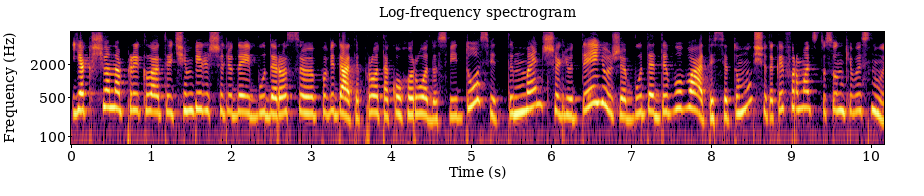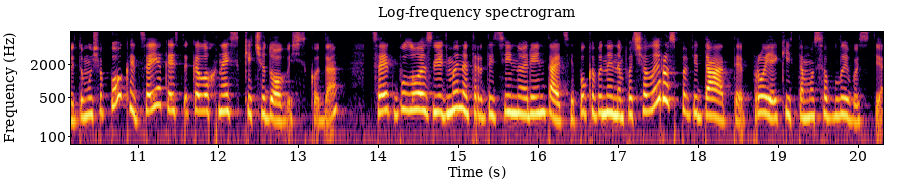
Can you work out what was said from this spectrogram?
якщо, наприклад, чим більше людей буде розповідати про такого роду свій досвід, тим менше людей вже буде дивуватися, тому що такий формат стосунків існує. Тому що поки це якесь таке лохнеське чудовисько, да? Це як було з людьми нетрадиційної орієнтації. Поки вони не почали розповідати про якісь там особливості.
